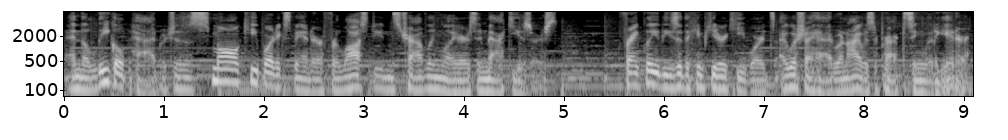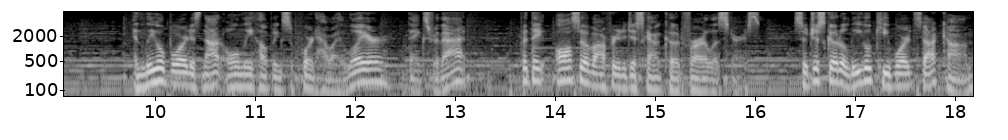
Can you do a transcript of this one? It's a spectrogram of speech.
and the Legal Pad, which is a small keyboard expander for law students, traveling lawyers, and Mac users. Frankly, these are the computer keyboards I wish I had when I was a practicing litigator. And Legal Board is not only helping support how I lawyer, thanks for that, but they also have offered a discount code for our listeners. So just go to legalkeyboards.com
